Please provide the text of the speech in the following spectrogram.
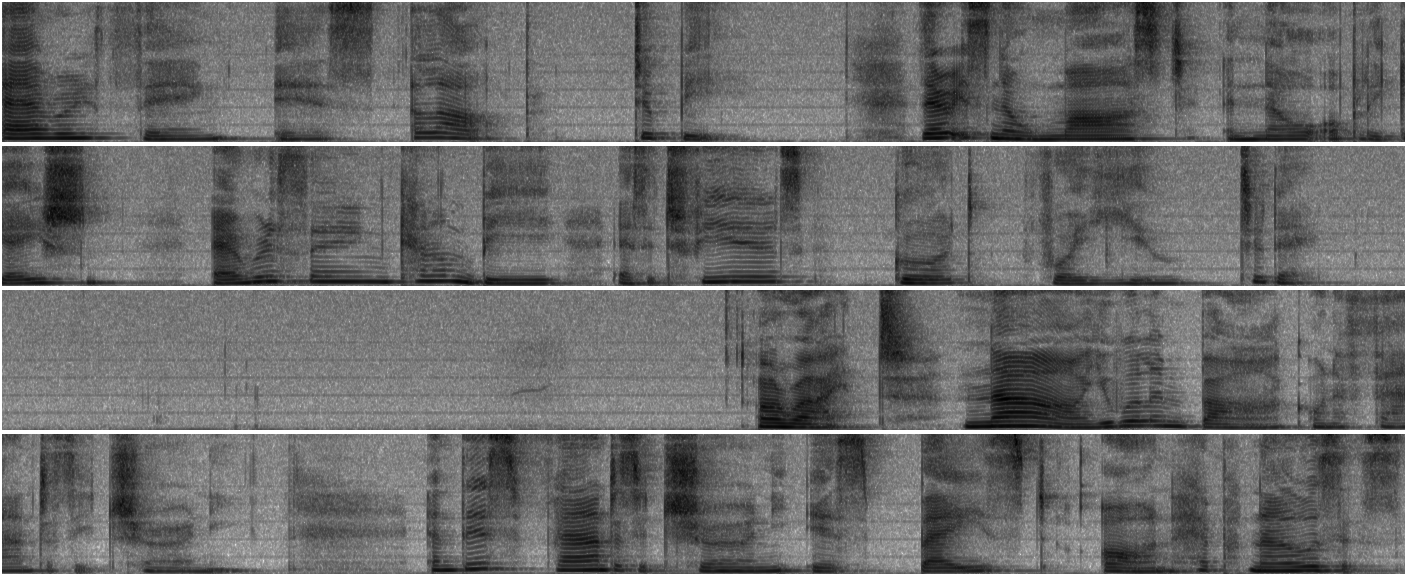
Everything is allowed to be. There is no must and no obligation. Everything can be as it feels good for you today. Alright, now you will embark on a fantasy journey. And this fantasy journey is based on hypnosis.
